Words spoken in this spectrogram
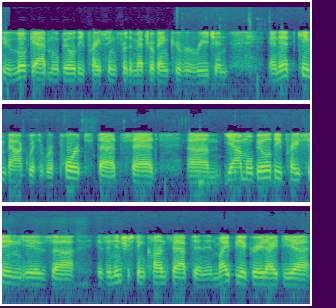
to look at mobility pricing for the Metro Vancouver region. And it came back with a report that said, um, yeah, mobility pricing is, uh, is an interesting concept and it might be a great idea.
